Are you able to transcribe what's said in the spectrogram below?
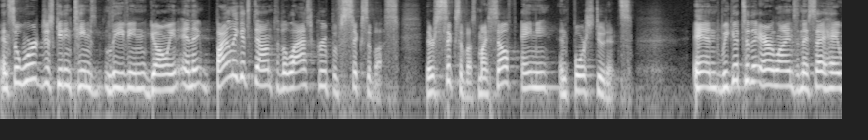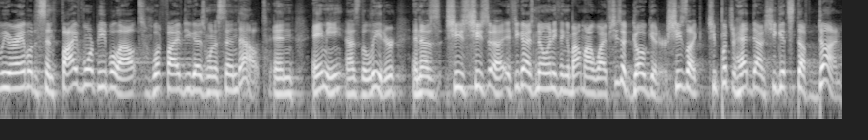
And so we're just getting teams leaving, going. And it finally gets down to the last group of six of us. There's six of us myself, Amy, and four students. And we get to the airlines and they say, hey, we were able to send five more people out. What five do you guys want to send out? And Amy, as the leader, and as she's, she's uh, if you guys know anything about my wife, she's a go getter. She's like, she puts her head down, she gets stuff done.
